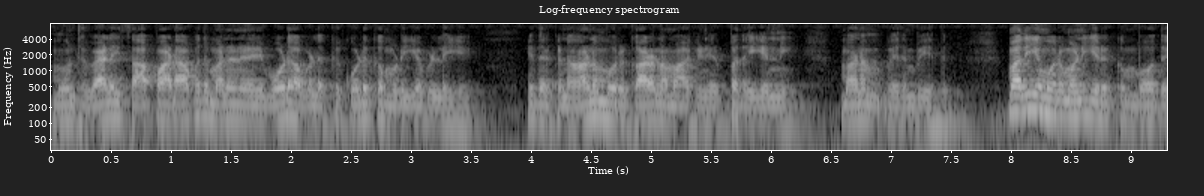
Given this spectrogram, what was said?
மூன்று வேளை சாப்பாடாவது மனநிறைவோடு அவளுக்கு கொடுக்க முடியவில்லையே. இதற்கு நானும் ஒரு காரணமாகி நிற்பதை எண்ணி மனம் விரும்பியது. மதியம் ஒரு மணி இருக்கும்போது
